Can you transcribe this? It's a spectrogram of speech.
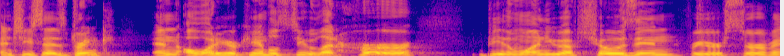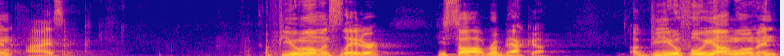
and she says, Drink. and I'll water your camels too. Let her be the one you have chosen for your servant Isaac. A few moments later, he saw Rebekah, a beautiful young woman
